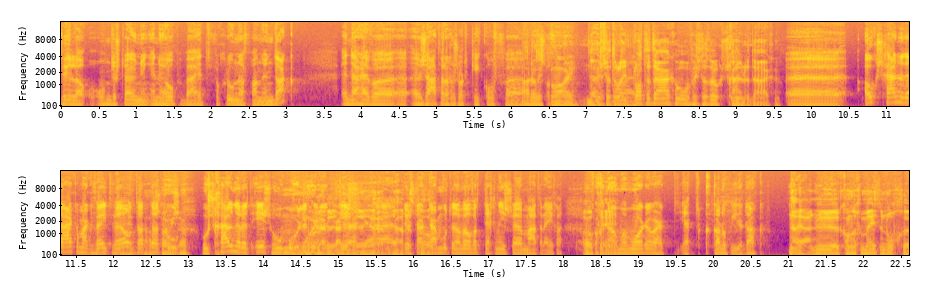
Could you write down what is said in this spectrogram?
willen ondersteuning en hulp bij het vergroenen van hun dak. En daar hebben we zaterdag een soort kick-off. eh, Oh, dat is mooi. Ja, is dat alleen mooi. platte daken of is dat ook schuine daken? Eh, ook schuine daken, maar ik weet wel dat, dat hoe, hoe schuiner het is, hoe moeilijker, moeilijker het is. ja, Eh, ja, dus daar, daar moeten dan wel wat technische maatregelen Oké. voor genomen worden. Maar het, ja, het kan op ieder dak. Nou ja, nu eh, kan de gemeente nog eh,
